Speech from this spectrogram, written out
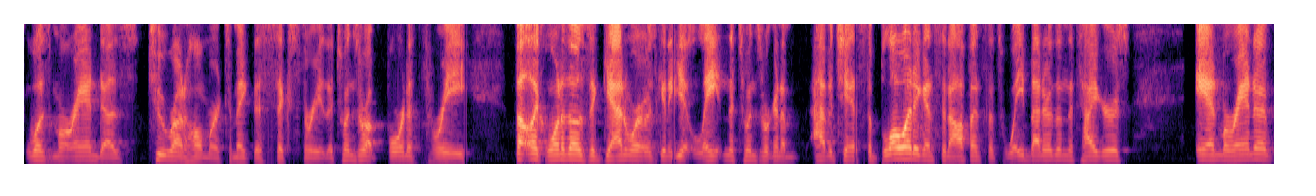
was Miranda's two run homer to make this 6 3. The Twins were up 4 to 3. Felt like one of those again where it was going to get late and the Twins were going to have a chance to blow it against an offense that's way better than the Tigers. And Miranda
